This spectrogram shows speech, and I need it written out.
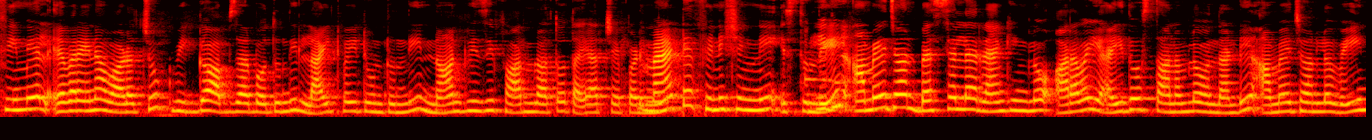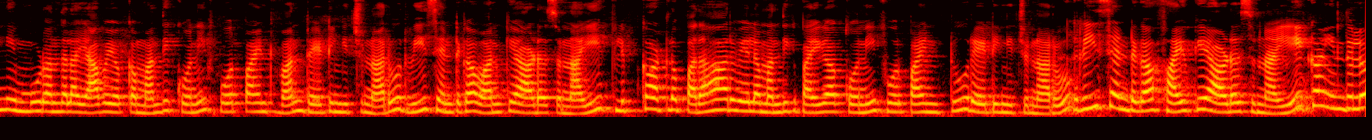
ఫీమేల్ ఎవరైనా వాడచ్చు. క్విక్గా అబ్జర్వ్ అవుతుంది. లైట్ వెయిట్ ఉంటుంది. నాన్ గ్రీజీ ఫార్ములాతో తయారు చేయబడింది. మ్యాటే ఫినిషింగ్ని ఇస్తుంది. అమెజాన్ బెస్ట్ సెల్లర్ ర్యాంకింగ్లో అరవై ఐదో స్థానంలో ఉందండి. అమెజాన్లో వెయ్యిన్ని మూడు వందల యాభై ఒక్క మంది కొని ఫోర్ పాయింట్ వన్ రేటింగ్ ఇచ్చున్నారు. రీసెంట్గా వన్ కే ఆర్డర్స్ ఉన్నాయి. ఫ్లిప్కార్ట్లో పదహారు వేల మందికి పైగా కొని ఫోర్ పాయింట్ టూ రేటింగ్ ఇచ్చున్నారు. రీసెంట్గా ఫైవ్ కే ఆర్డర్స్ ఉన్నాయి. ఇక ఇందులో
